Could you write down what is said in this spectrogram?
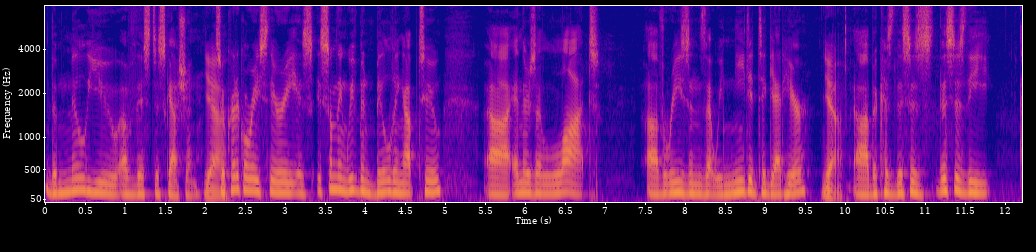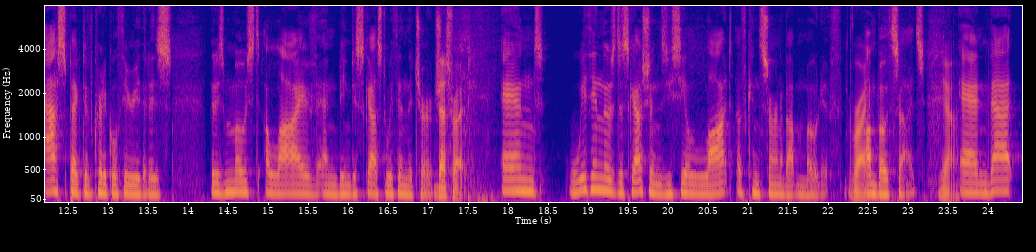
the milieu of this discussion, Yeah. So critical race theory is is something we've been building up to, uh, and there's a lot of reasons that we needed to get here Yeah. uh, because this is this is the aspect of critical theory that is that is most alive and being discussed within the church. That's right. and within those discussions, you see a lot of concern about motive Right. on both sides. Yeah. and that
